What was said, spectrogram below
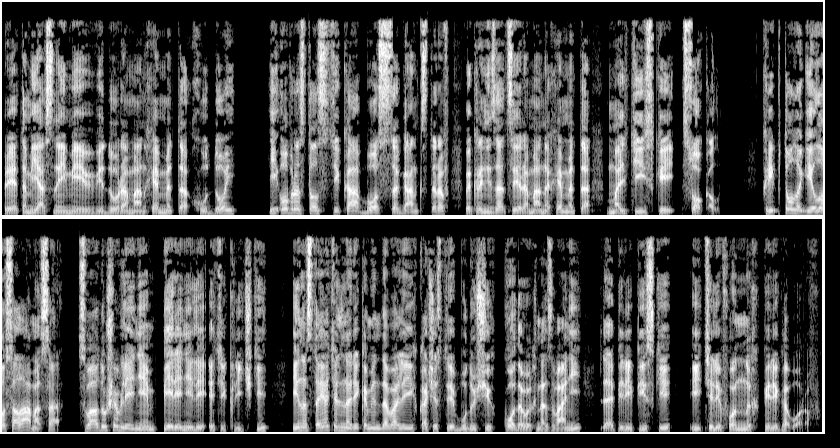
при этом ясно имея в виду роман Хэммета «Худой» и образ толстяка, босса гангстеров в экранизации романа Хэммета «Мальтийский сокол». Криптологи Лос-Аламоса с воодушевлением переняли эти клички и настоятельно рекомендовали их в качестве будущих кодовых названий для переписки и телефонных переговоров.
